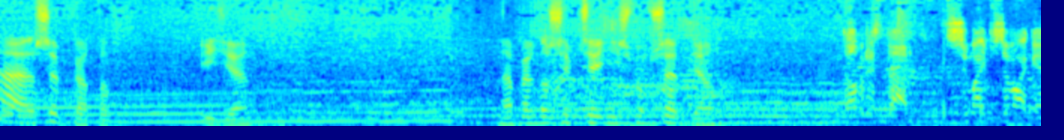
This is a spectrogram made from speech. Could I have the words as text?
A, szybko to idzie. Na pewno szybciej niż poprzednio. Dobry start. Trzymaj przewagę.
